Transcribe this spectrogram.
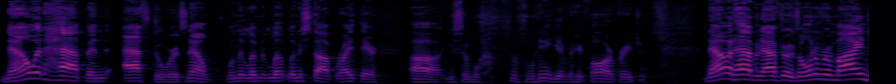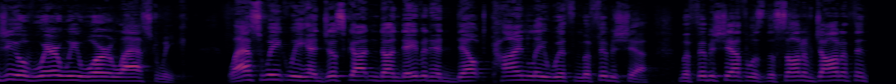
Now it happened afterwards. Now, let me, let me, let, let me stop right there. Uh, you said, well, we didn't get very far, preacher. Now it happened afterwards. I want to remind you of where we were last week. Last week we had just gotten done. David had dealt kindly with Mephibosheth. Mephibosheth was the son of Jonathan,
